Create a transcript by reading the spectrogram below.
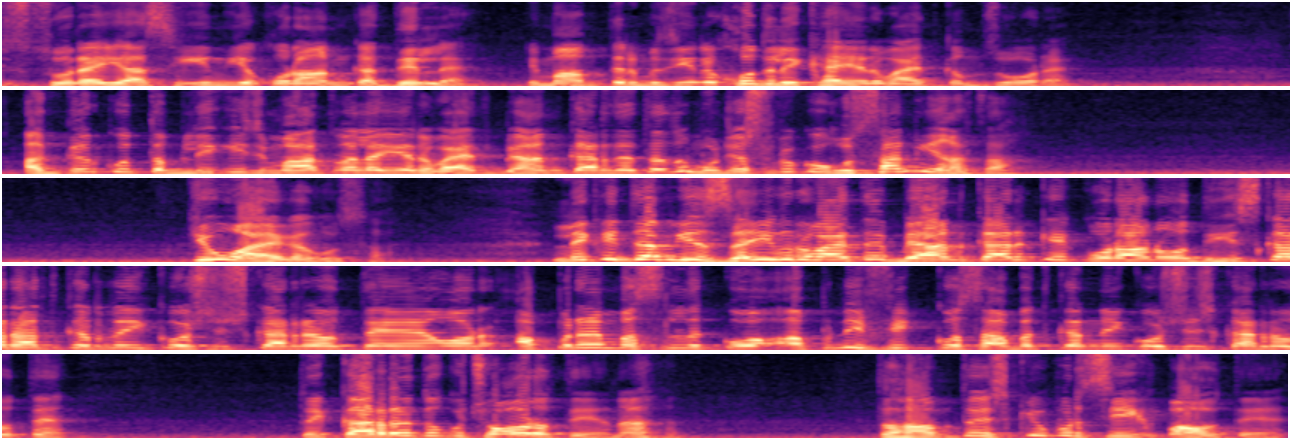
سورہ یاسین یہ قرآن کا دل ہے۔ امام ترمزی نے خود لکھا ہے، یہ روایت کمزور ہے۔ اگر کوئی تبلیغی جماعت والا یہ روایت بیان کر دیتا ہے تو مجھے اس پہ کوئی غصہ نہیں آتا۔ کیوں آئے گا غصہ؟ لیکن جب یہ ضعیف روایتیں بیان کر کے قرآن و حدیث کا رد کرنے کی کوشش کر رہے ہوتے ہیں اور اپنے مسئلے کو، اپنی فک کو ثابت کرنے کی کوشش کر رہے ہوتے ہیں، تو یہ کر رہے تو کچھ اور ہوتے ہیں نا۔ تو ہم تو اس کے اوپر سیکھ پا ہوتے ہیں۔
